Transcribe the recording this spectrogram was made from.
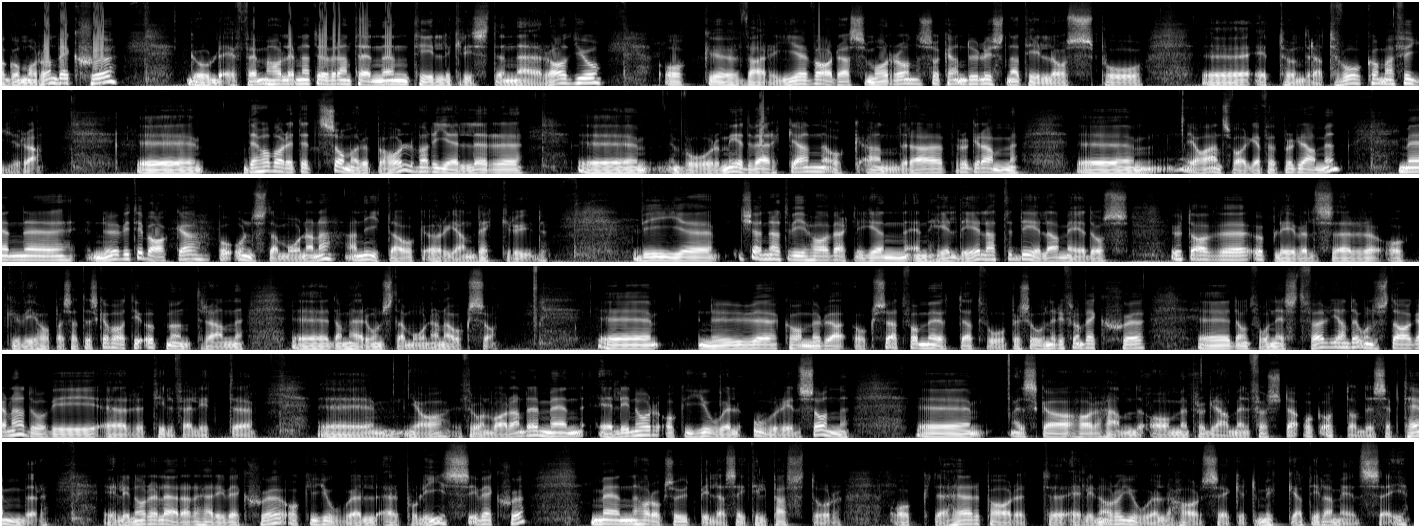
Ja, god morgon Växjö. Gold FM har lämnat över antennen till Kristen närradio och eh, varje vardagsmorgon så kan du lyssna till oss på eh, 102,4. Eh, det har varit ett sommaruppehåll vad det gäller eh, vår medverkan och andra program, eh, ja, ansvariga för programmen. Men eh, nu är vi tillbaka på onsdagsmorgnarna, Anita och Örjan Bäckryd. Vi eh, känner att vi har verkligen en hel del att dela med oss utav eh, upplevelser och vi hoppas att det ska vara till uppmuntran eh, de här onsdagsmorgnarna också. Nu eh, kommer du också att få möta två personer ifrån Växjö eh, de två nästföljande onsdagarna då vi är tillfälligt eh, ja, frånvarande. Men Elinor och Joel Oredsson ska ha hand om programmen 1 och 8 september. Elinor är lärare här i Växjö och Joel är polis i Växjö men har också utbildat sig till pastor. Och det här paret, Elinor och Joel, har säkert mycket att dela med sig.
